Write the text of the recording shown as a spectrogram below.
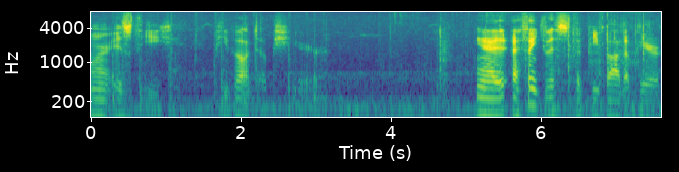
Where is the peapot up here? Yeah, I think this is the peapot up here.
